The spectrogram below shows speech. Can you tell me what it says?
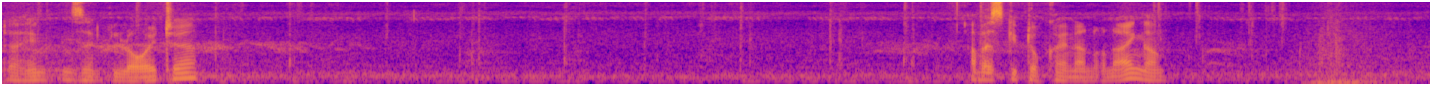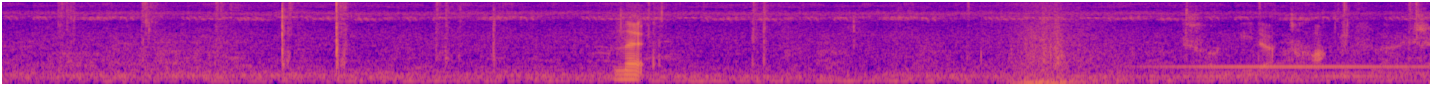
Da hinten sind Leute. Aber es gibt doch keinen anderen Eingang. Ne. Trockenfleisch.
